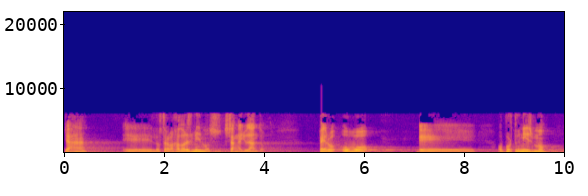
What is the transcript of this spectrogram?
ya eh, los trabajadores mismos están ayudando pero hubo eh, oportunismo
